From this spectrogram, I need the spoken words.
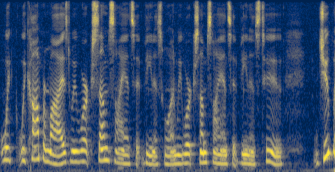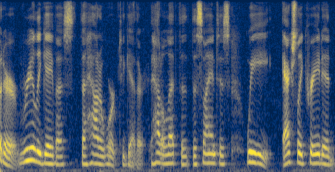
we, we compromised. We worked some science at Venus 1, we worked some science at Venus 2. Jupiter really gave us the how to work together, how to let the, the scientists, we actually created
